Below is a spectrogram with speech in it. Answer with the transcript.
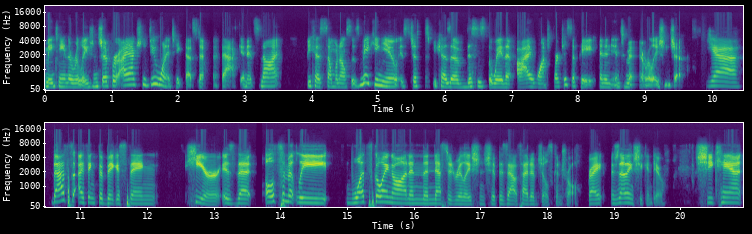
maintain the relationship, or I actually do want to take that step back. And it's not because someone else is making you, it's just because of this is the way that I want to participate in an intimate relationship. Yeah, that's I think the biggest thing here is that ultimately what's going on in the nested relationship is outside of Jill's control, right? There's nothing she can do. She can't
